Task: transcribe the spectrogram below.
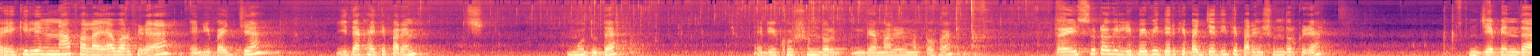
তো এইগুলি না ফালাই আবার ফিরে এটি বাজ্যা ই দেখাইতে পারেন। মধুদা এটি খুব সুন্দর গ্যামারের মতো হয়। তো এই ছোটোগুলি বেবিদেরকে বাজ্যা দিতে পারেন সুন্দর করে। যে বেন্দা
